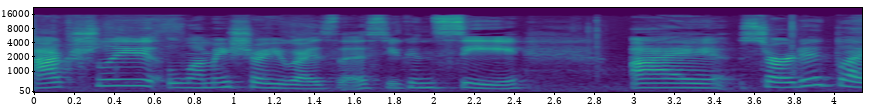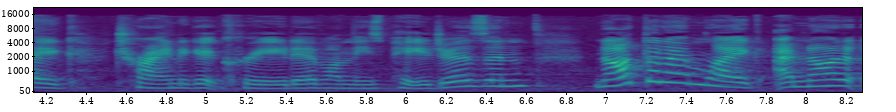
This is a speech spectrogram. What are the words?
actually, let me show you guys this. You can see I started like trying to get creative on these pages and not that I'm like I'm not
